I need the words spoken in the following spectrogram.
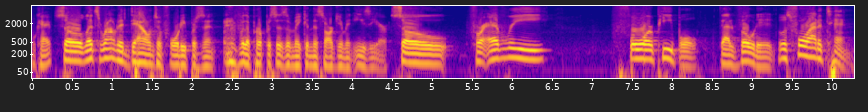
Okay. So let's round it down to 40% for the purposes of making this argument easier. So for every four people that voted, it was four out of 10.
